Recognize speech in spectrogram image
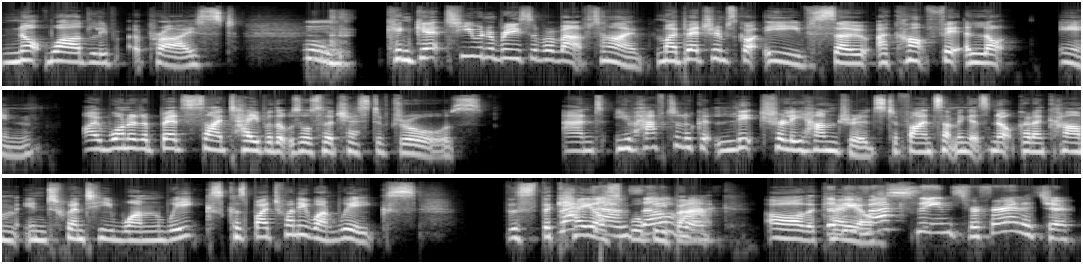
not wildly priced, Mm. can get to you in a reasonable amount of time. My bedroom's got eaves, so I can't fit a lot in. I wanted a bedside table that was also a chest of drawers. And you have to look at literally hundreds to find something that's not going to come in 21 weeks. Because by 21 weeks, this, the chaos will be over. back. Oh, the chaos! There'll be vaccines for furniture.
